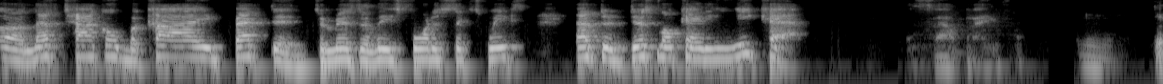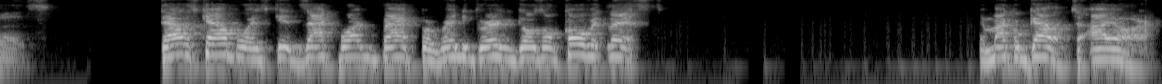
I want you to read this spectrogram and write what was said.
uh, left tackle Mekhi Becton to miss at least four to six weeks after dislocating kneecap. That sounds painful. Mm, does. Dallas Cowboys get Zack Martin back, but Randy Gregory goes on COVID list. And Michael Gallup to IR.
